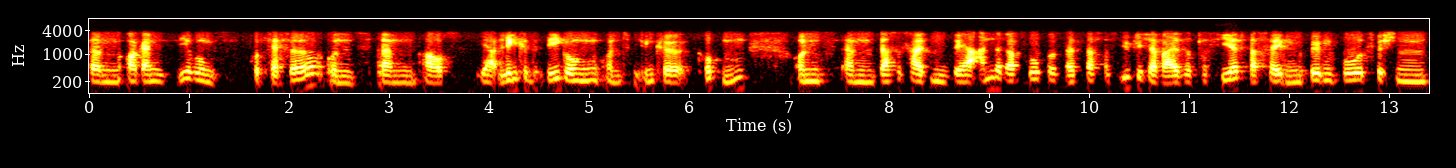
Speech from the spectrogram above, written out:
ähm, Organisierungsprozesse und ähm, auf ja, linke Bewegungen und linke Gruppen. Und ähm, das ist halt ein sehr anderer Fokus als das, was üblicherweise passiert, was eben irgendwo zwischen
